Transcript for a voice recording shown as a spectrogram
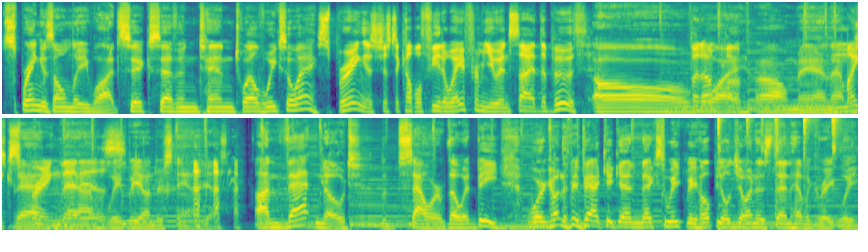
spring is only what, six, seven, ten, twelve weeks away? Spring is just a couple feet away from you inside the booth. Oh, But, boy. oh, man. That Mike was bad. Spring, that yeah, is. We, we understand, yes. On that note, sour though it be, we're going to be back again next week. We hope you'll join us then. Have a great week.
